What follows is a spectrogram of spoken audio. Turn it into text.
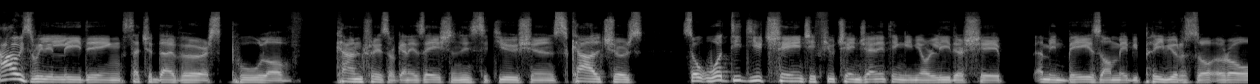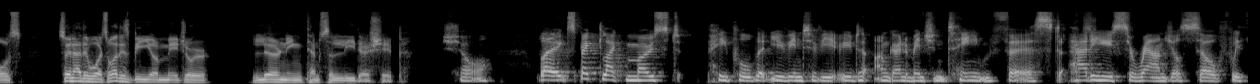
how is really leading such a diverse pool of countries, organizations, institutions, cultures? So, what did you change, if you change anything in your leadership I mean, based on maybe previous roles. So, in other words, what has been your major learning in terms of leadership? Sure. Well, I expect, like most people that you've interviewed, I'm going to mention team first. How do you surround yourself with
